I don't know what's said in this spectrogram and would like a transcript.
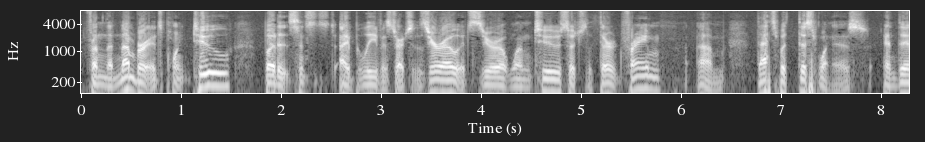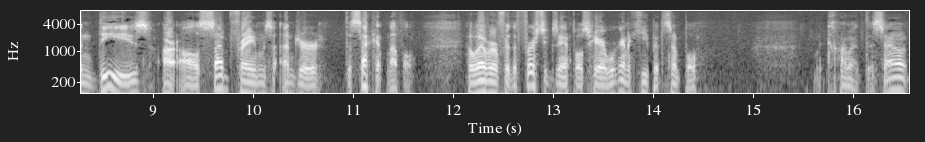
from the number it's 0.2, but it, since it's, I believe it starts at zero, it's 0, 1, 2, so it's the third frame. Um, that's what this one is, and then these are all subframes under the second level. However, for the first examples here, we're going to keep it simple. Let me comment this out,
